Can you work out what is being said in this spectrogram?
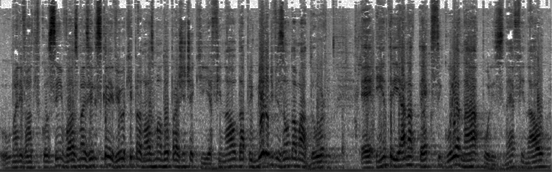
O Marivaldo ficou sem voz, mas ele escreveu aqui para nós, mandou para a gente aqui. A final da primeira divisão do Amador é entre Anatex e Goianápolis, né? Final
